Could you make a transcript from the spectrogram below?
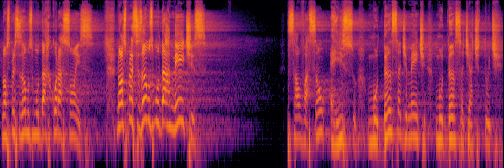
Nós precisamos mudar corações. Nós precisamos mudar mentes. Salvação é isso, mudança de mente, mudança de atitude.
